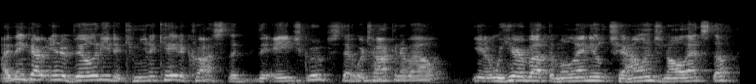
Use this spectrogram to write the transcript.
I think our inability to communicate across the, the age groups that we're mm-hmm. talking about, you know, we hear about the millennial challenge and all that stuff.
